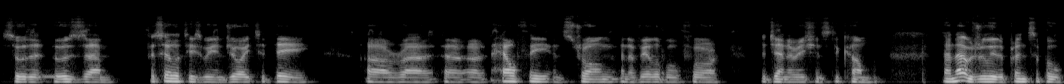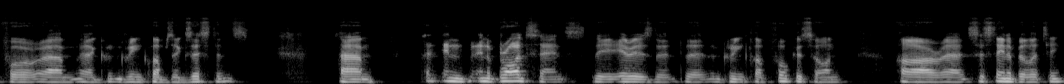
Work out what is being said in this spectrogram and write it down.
so that those um, facilities we enjoy today are, uh, are, healthy and strong and available for the generations to come. And that was really the principle for um, uh, Green Club's existence. Um, in, in a broad sense, the areas that the Green Club focus on are uh, sustainability,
